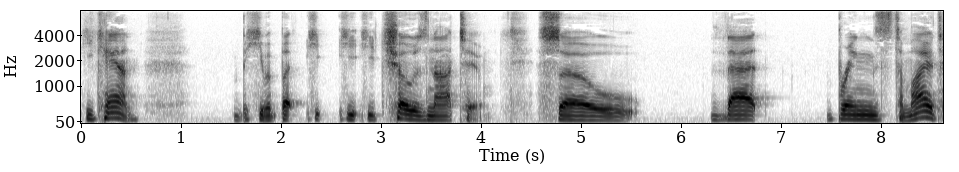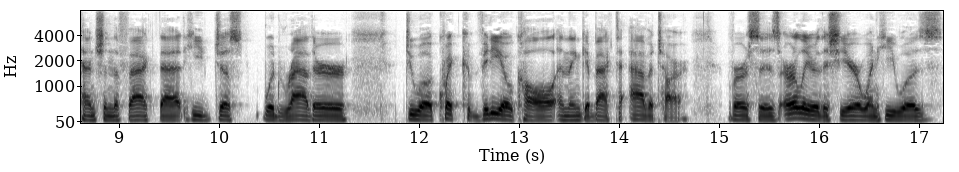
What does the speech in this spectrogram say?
He can, but he but he he he chose not to. So that brings to my attention the fact that he just would rather do a quick video call and then get back to Avatar. Versus earlier this year when he was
